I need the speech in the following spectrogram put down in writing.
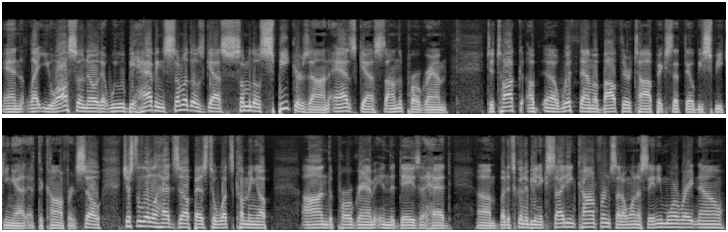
and let you also know that we will be having some of those guests, some of those speakers on as guests on the program to talk uh, uh, with them about their topics that they'll be speaking at at the conference. So, just a little heads up as to what's coming up on the program in the days ahead. Um, but it's going to be an exciting conference. I don't want to say any more right now,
